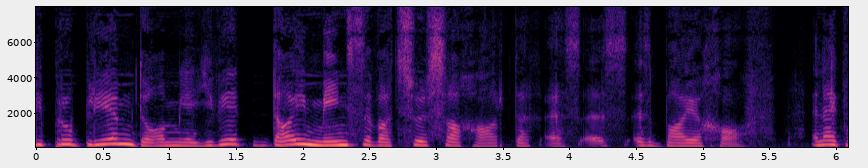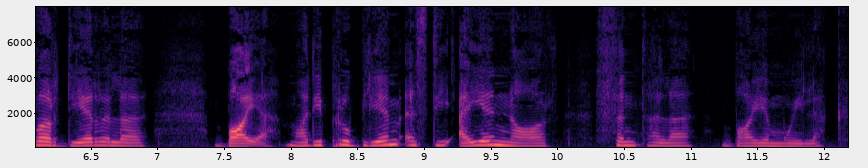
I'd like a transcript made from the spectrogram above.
Die probleem daarmee, jy weet, daai mense wat so saghartig is, is is baie gaaf. En ek waardeer hulle baie, maar die probleem is die eienaar vind hulle baie moeilik.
